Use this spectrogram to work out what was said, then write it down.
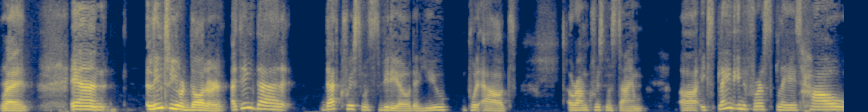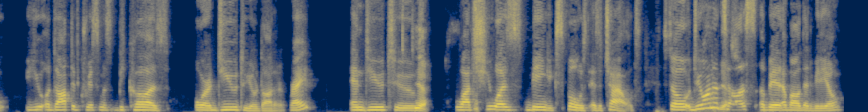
Right. And link to your daughter. I think that that Christmas video that you put out around Christmas time uh, explained in the first place how you adopted Christmas because or due to your daughter, right? And due to yeah. what she was being exposed as a child. So, do you want to yes. tell us a bit about that video?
